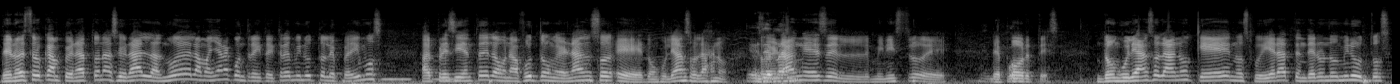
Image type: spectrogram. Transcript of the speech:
de nuestro campeonato nacional. Las 9 de la mañana con 33 minutos le pedimos al presidente de la UNAFUT, don, Hernán Sol- eh, don Julián Solano. Es Don Hernán. Hernán es el ministro de Deportes. Don Julián Solano que nos pudiera atender unos minutos.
